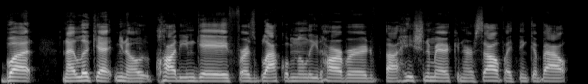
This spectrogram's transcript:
but. And I look at, you know, Claudine Gay, first black woman to lead Harvard, uh, Haitian American herself. I think about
